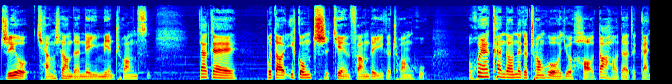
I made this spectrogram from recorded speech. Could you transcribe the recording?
只有墙上的那一面窗子，大概不到一公尺见方的一个窗户。我忽然看到那个窗户，我有好大好大的感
